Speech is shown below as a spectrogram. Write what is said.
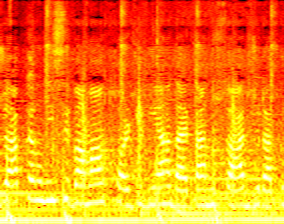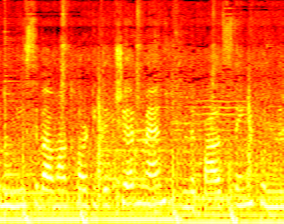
ਕਾਨੂੰਨੀ ਸੇਵਾਵਾਂ ਅਥਾਰਟੀ ਦੀਆਂ ਹਦਾਇਤਾਂ ਅਨੁਸਾਰ ਜ਼ਿਲ੍ਹਾ ਕਾਨੂੰਨੀ ਸੇਵਾਵਾਂ ਅਥਾਰਟੀ ਦੇ ਚੇਅਰਮੈਨ ਨਿਰਪਾਲ ਸਿੰਘ ਕਾਨੂੰਨੀ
